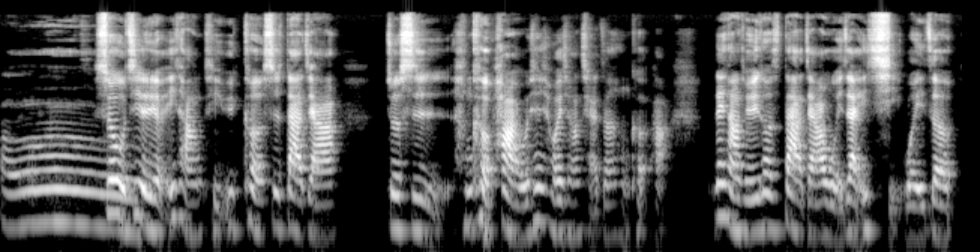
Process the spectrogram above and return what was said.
哦，所以我记得有一堂体育课是大家就是很可怕，我现在回想起来真的很可怕。那堂体育课是大家围在一起，围着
